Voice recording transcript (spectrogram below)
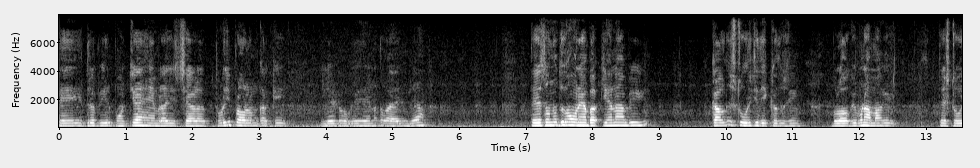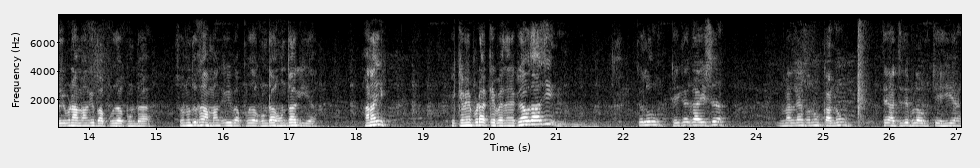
ਤੇ ਇਧਰ ਵੀਰ ਪਹੁੰਚਿਆ ਹੈਮਰਾਜ ਸ਼ੈਲ। ਥੋੜੀ ਜਿਹੀ ਪ੍ਰੋਬਲਮ ਕਰਕੇ ਲੇਟ ਹੋ ਗਏ, ਇਹਨਾਂ ਤੋਂ ਆਇਆ ਨਹੀਂ ਗਿਆ। ਤੇ ਤੁਹਾਨੂੰ ਦਿਖਾਉਣੇ ਆ ਬਾਕੀ ਹਨਾ ਵੀ ਕੱਲ ਦੀ ਸਟੋਰੀ 'ਚ ਦੇਖਿਓ ਤੁਸੀਂ। ਬਲੌਗ ਵੀ ਬਣਾਵਾਂਗੇ ਤੇ ਸਟੋਰੀ ਬਣਾਵਾਂਗੇ ਬਾਪੂ ਦਾ ਖੁੰਡਾ ਤੁਹਾਨੂੰ ਦਿਖਾਵਾਂਗੇ ਵੀ ਬਾਪੂ ਦਾ ਖੁੰਡਾ ਹੁੰਦਾ ਕੀ ਆ। ਹਨਾ ਜੀ? ਵੀ ਕਿਵੇਂ ਪੜਾਕੇ ਪੈਂਦੇ ਨੇ। ਕਿਉਂ ਅਵਤਾਰ ਜੀ? ਚਲੋ, ਠੀਕ ਹੈ ਗਾਇਸ ਮਿਲਦੇ ਹਾਂ ਤੁਹਾਨੂੰ ਕੱਲ ਨੂੰ। ਤੇ ਅੱਜ ਦੇ ਬਲੌਗ 'ਚ ਇਹੀ ਆ।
